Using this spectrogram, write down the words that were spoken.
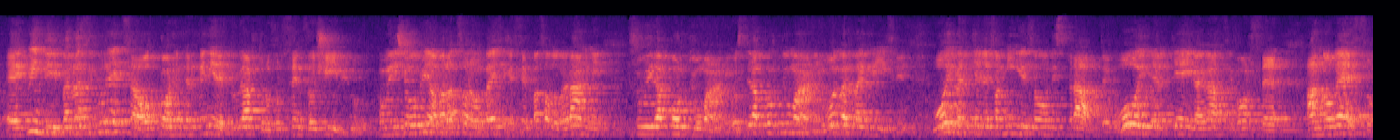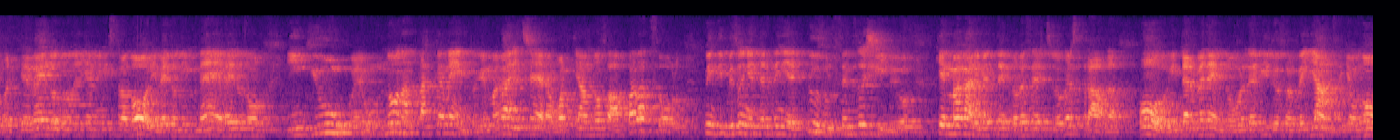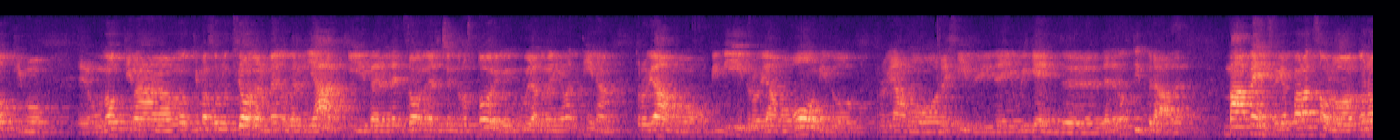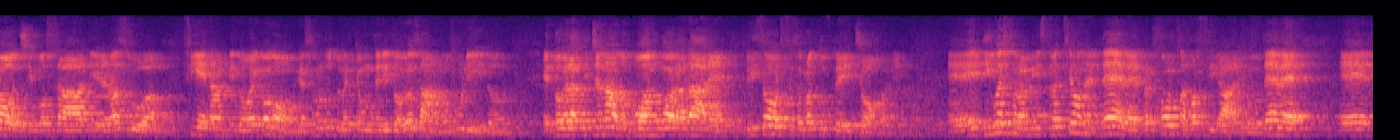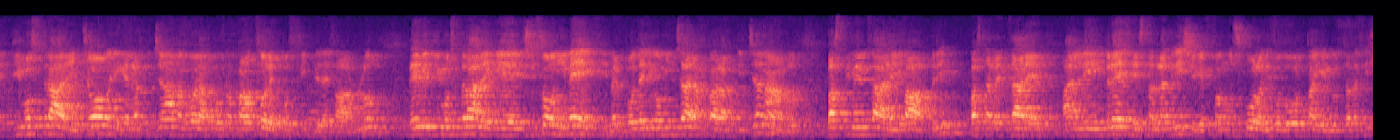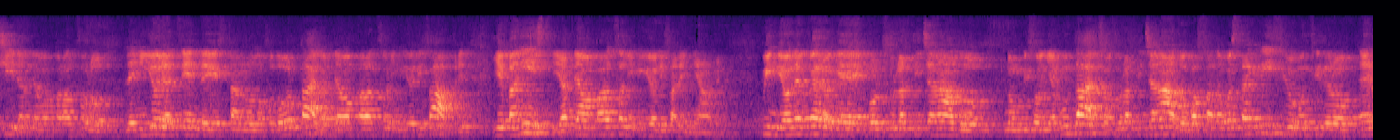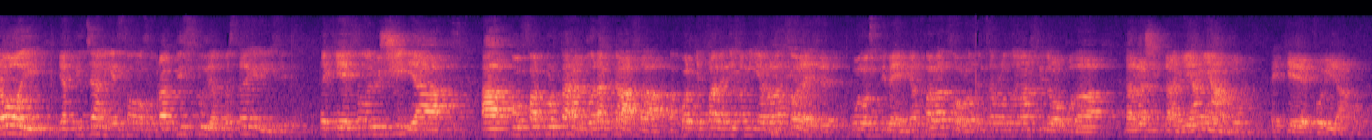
E quindi per la sicurezza occorre intervenire più che altro sul senso civico. Come dicevo prima, Palazzolo è un paese che si è basato per anni sui rapporti umani. Questi rapporti umani, vuoi per la crisi, vuoi perché le famiglie sono distratte, vuoi perché i ragazzi forse hanno perso, perché vedono negli amministratori, vedono in me, vedono in chiunque un non attaccamento che magari c'era qualche anno fa a Palazzolo, quindi bisogna intervenire più sul senso civico che magari mettendo l'esercito per strada o intervenendo con le videosorveglianze che è un ottimo un'ottima, un soluzione almeno per gli archi, per le zone del centro storico in cui la domenica mattina troviamo OBD, troviamo vomito, troviamo residui dei weekend delle notti brave ma penso che Palazzolo ancora oggi possa dire la sua sia in ambito economico e soprattutto perché è un territorio sano, pulito e dove l'artigianato può ancora dare risorse soprattutto ai giovani. E di questo l'amministrazione deve per forza farsi carico, deve eh, dimostrare ai giovani che l'artigianato ancora a Palazzolo è possibile farlo, deve dimostrare che ci sono i mezzi per poter ricominciare a fare artigianato, basti pensare ai fabbri, basta pensare alle imprese installatrici che fanno scuola di fotovoltaica in tutta la Sicilia, abbiamo a Palazzolo le migliori aziende che installano fotovoltaico, abbiamo a Palazzolo i migliori fabbri, gli ebanisti, abbiamo a Palazzolo i migliori falegnami. Quindi non è vero che sull'artigianato non bisogna puntarci, ma sull'artigianato passata questa crisi io considero eroi gli artigiani che sono sopravvissuti a questa crisi e che sono riusciti a, a far portare ancora a casa a qualche padre di famiglia palazzolese uno stipendio a Palazzolo senza allontanarsi troppo da, dalla città che amiamo e che vogliamo.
